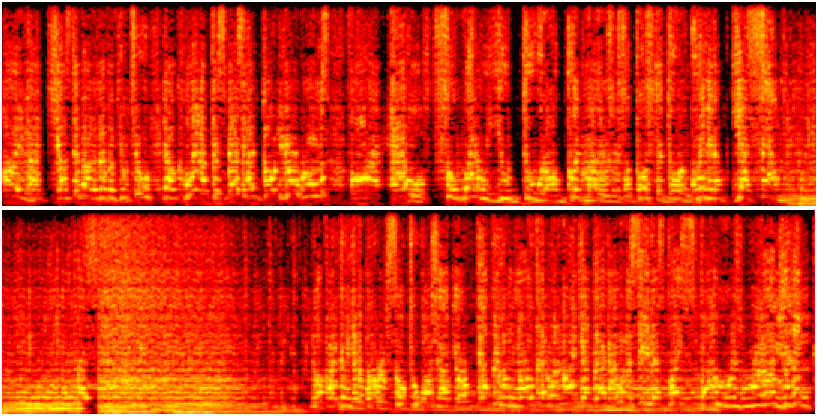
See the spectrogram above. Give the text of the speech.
I've had just about enough of you two. Now clean up this mess and go to your rooms So why don't you do what all good mothers are supposed to do and clean it up yourself? Now I'm gonna get a bar of soap to wash out your filthy little mouth, and when I get back, I want to see this place rude, you big?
